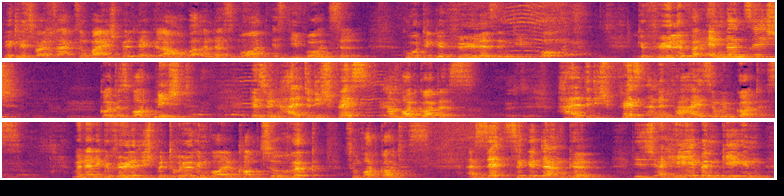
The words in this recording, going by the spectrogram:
Wigliswald sagt zum Beispiel, der Glaube an das Wort ist die Wurzel. Gute Gefühle sind die Frucht. Gefühle verändern sich, Gottes Wort nicht. Deswegen halte dich fest am Wort Gottes. Halte dich fest an den Verheißungen Gottes. Und wenn deine Gefühle dich betrügen wollen, komm zurück zum Wort Gottes. Ersetze Gedanken, die sich erheben gegen,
